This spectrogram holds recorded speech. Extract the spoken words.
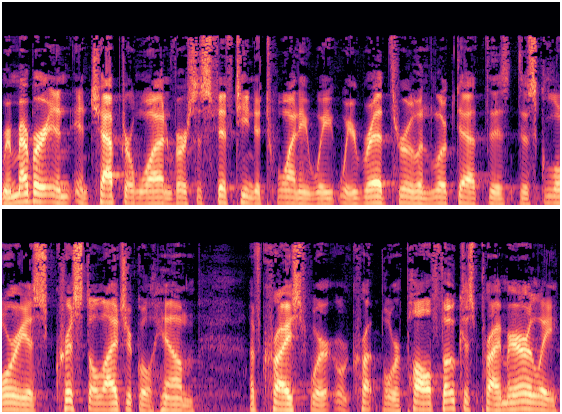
Remember in, in chapter 1, verses 15 to 20, we, we read through and looked at this, this glorious Christological hymn of Christ where, where Paul focused primarily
